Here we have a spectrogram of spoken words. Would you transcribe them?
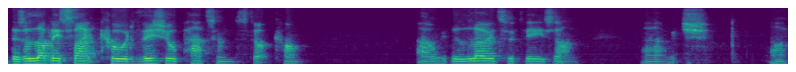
There's a lovely site called visualpatterns.com uh, with loads of these on, uh, which are,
